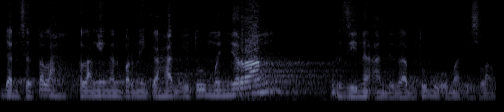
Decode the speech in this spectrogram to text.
dan setelah kelanggengan pernikahan itu menyerang perzinaan di dalam tubuh umat Islam.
